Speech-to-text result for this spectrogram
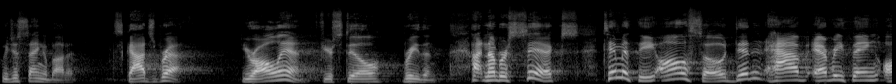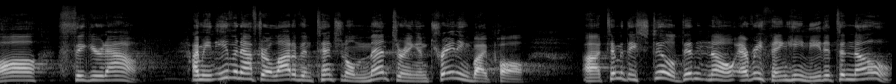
We just sang about it. It's God's breath. You're all in if you're still breathing. Uh, number six, Timothy also didn't have everything all figured out. I mean, even after a lot of intentional mentoring and training by Paul, uh, Timothy still didn't know everything he needed to know.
